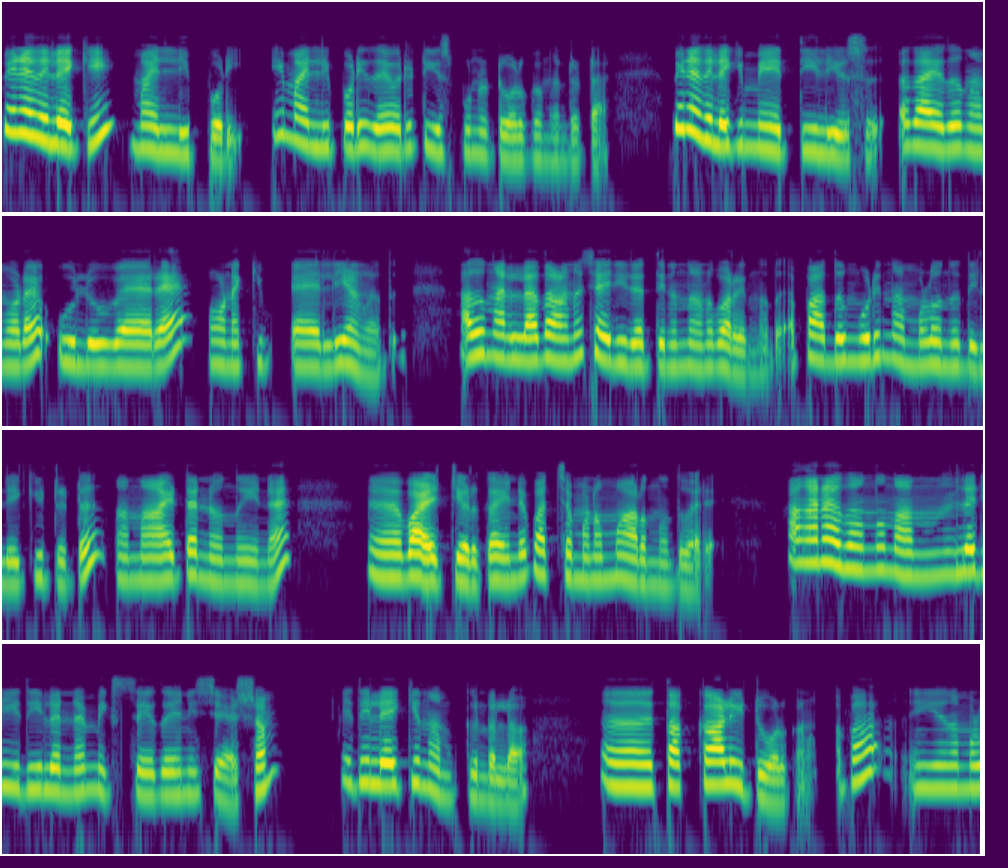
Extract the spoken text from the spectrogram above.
പിന്നെ ഇതിലേക്ക് മല്ലിപ്പൊടി. ഈ മല്ലിപ്പൊടി ഇതേ ഒരു ടീസ്പൂൺ ഇട്ട് കൊടുക്കുന്നുണ്ട് കേട്ടോ പിന്നെ ഇതിലേക്ക് മേത്തി ലീവ്സ് അതായത് നമ്മുടെ ഉലുവേരെ ഉണക്കി ഇലയാണത് അത് നല്ലതാണ് ശരീരത്തിനെന്നാണ് പറയുന്നത്. അപ്പോൾ അതും കൂടി നമ്മളൊന്ന് ഇതിലേക്ക് ഇട്ടിട്ട് നന്നായിട്ട് തന്നെ ഒന്ന് ഇതിനെ വഴറ്റിയെടുക്കുക. അതിന്റെ പച്ചമണം മാറുന്നത് വരെ. അങ്ങനെ അതൊന്ന് നല്ല രീതിയിൽ തന്നെ മിക്സ് ചെയ്തതിന് ശേഷം ഇതിലേക്ക് നമുക്കുണ്ടല്ലോ തക്കാളി ഇട്ട് കൊടുക്കണം. അപ്പോൾ ഈ നമ്മൾ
